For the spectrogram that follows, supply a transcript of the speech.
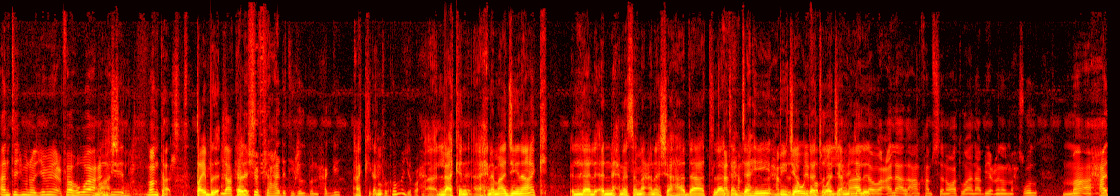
انتج منه الجميع فهو ما عندي شاء الله. ممتاز. طيب لكن آه، أشوف شهادتي في البن حقي. كانت تكون مجروحه لكن إحنا ما جيناك. إلا لأن إحنا سمعنا شهادات لا الحمد تنتهي الحمد. بجودة بفضل الله جل وجمال وعلا الآن خمس سنوات وأنا أبيع من المحصول ما أحد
